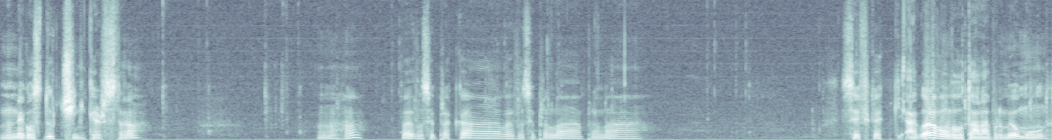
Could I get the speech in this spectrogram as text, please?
No negócio do Tinkers, tá? Aham. Uhum. Vai você pra cá, vai você pra lá, pra lá. Você fica aqui. Agora vamos voltar lá pro meu mundo.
